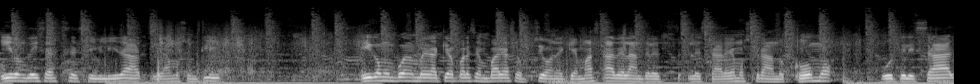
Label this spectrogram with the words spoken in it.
y donde dice accesibilidad le damos un clic y como pueden ver aquí aparecen varias opciones que más adelante les, estaré mostrando cómo utilizar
